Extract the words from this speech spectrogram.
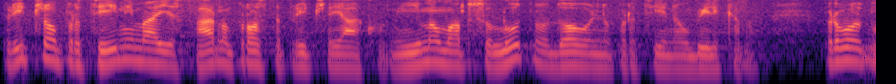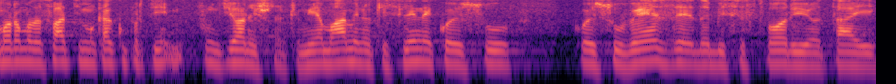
Priča o proteinima je stvarno prosta priča jako. Mi imamo apsolutno dovoljno proteina u biljkama prvo moramo da shvatimo kako protein funkcioniš. Znači, mi imamo aminokiseline koje su, koje su veze da bi se stvorio taj,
